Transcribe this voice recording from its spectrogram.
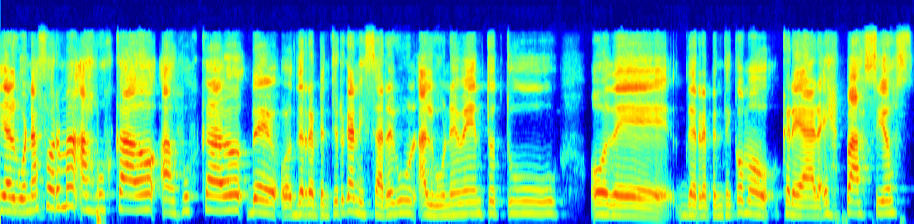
de alguna forma has buscado, has buscado de, de repente organizar algún, algún evento tú o de de repente como crear espacios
